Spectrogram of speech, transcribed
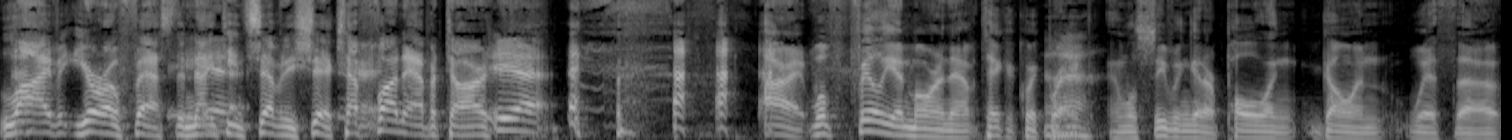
live at Eurofest in 1976. Have fun, avatars. Yeah. All right, we'll fill you in more on that. Take a quick break, Uh. and we'll see if we can get our polling going with. Uh,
